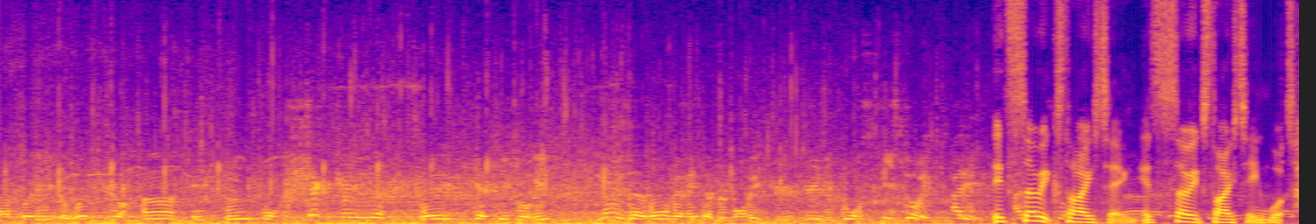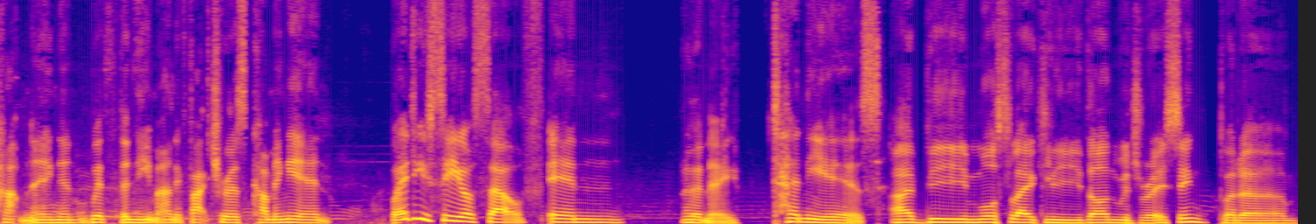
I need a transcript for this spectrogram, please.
Entre les voitures 1 et 2 pour chacune des catégories. Nous avons véritablement vécu une course historique. Allez. It's so exciting. It's so exciting what's happening and with the new manufacturers coming in. Where do you see yourself in, I don't know, 10 years? I'd be most likely done with racing, but um,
